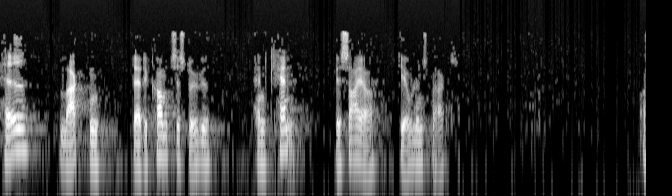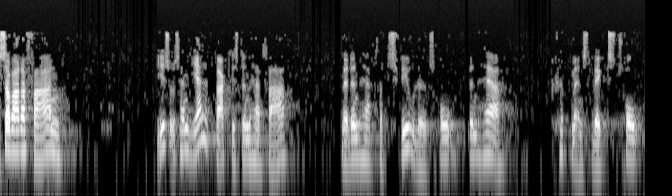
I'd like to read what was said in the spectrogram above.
havde magten, da det kom til stykket. Han kan besejre djævelens magt. Og så var der faren. Jesus han hjalp faktisk den her far med den her fortvivlede tro, den her købmandsvægt tro,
